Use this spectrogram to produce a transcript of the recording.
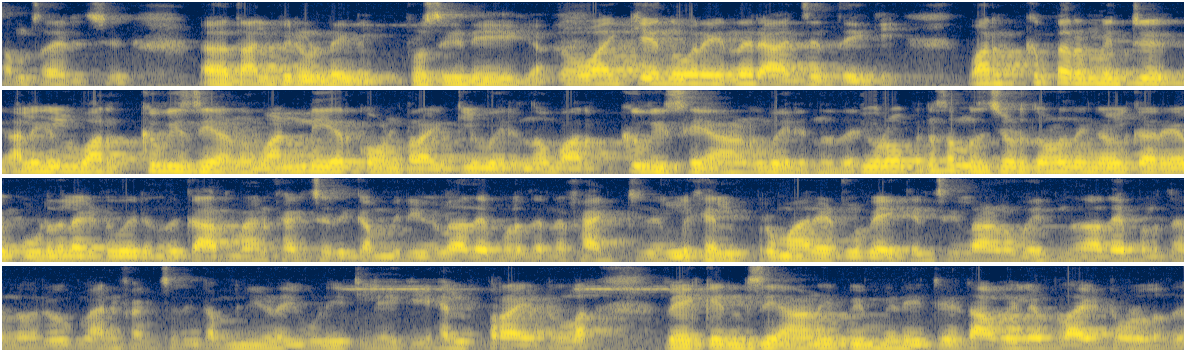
സംസാരിച്ച് താല്പര്യമുണ്ടെങ്കിൽ പ്രൊസീഡ് ചെയ്യുക. സ്ലോവാക്യ എന്ന് പറയുന്ന രാജ്യത്തേക്ക് വർക്ക് പെർമിറ്റ് അല്ലെങ്കിൽ വർക്ക് വിസയാണ് വൺ ഇയർ കോൺട്രാക്റ്റിൽ വരുന്ന വർക്ക് വിസയാണ് വരുന്നത്. യൂറോപ്പിനെ സംബന്ധിച്ചിടത്തോളം നിങ്ങൾക്കറിയാം കൂടുതലായിട്ട് വരുന്നത് കാർ മാനുഫാക്ചറിങ് കമ്പനികൾ അതേപോലെ തന്നെ ഫാക്ടറികളിൽ ഹെൽപ്പർമാരായിട്ടുള്ള വേക്കൻസികളാണ് വരുന്നത്. അതേപോലെ തന്നെ ഒരു മാനുഫാക്ചറിങ് കമ്പനിയുടെ യൂണിറ്റിലേക്ക് ഹെൽപ്പറായിട്ടുള്ള വേക്കൻസിയാണ് ഇപ്പോൾ ഇമ്മീഡിയറ്റ് ആയിട്ട് അവൈലബിൾ ആയിട്ടുള്ളത്.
